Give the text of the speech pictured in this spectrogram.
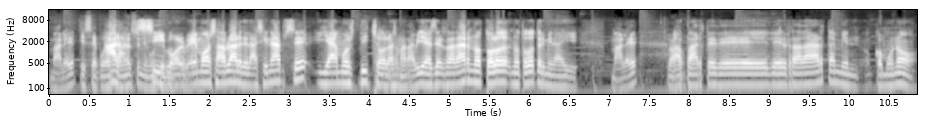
¿Vale? Y se puede Ahora, si volvemos a hablar de la sinapse, ya hemos dicho las maravillas del radar, no todo, no todo termina ahí, ¿vale? Aparte del radar, también, como no,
